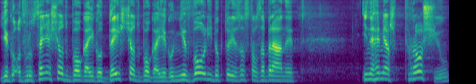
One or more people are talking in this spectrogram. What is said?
Jego odwrócenia się od Boga, jego odejścia od Boga, jego niewoli, do której został zabrany. I Nehemiasz prosił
